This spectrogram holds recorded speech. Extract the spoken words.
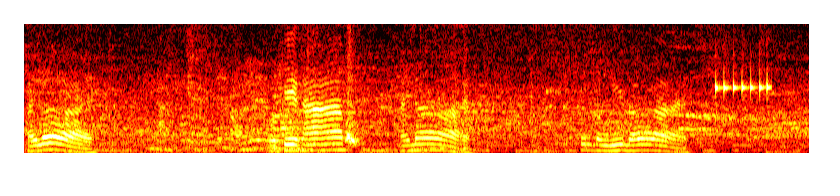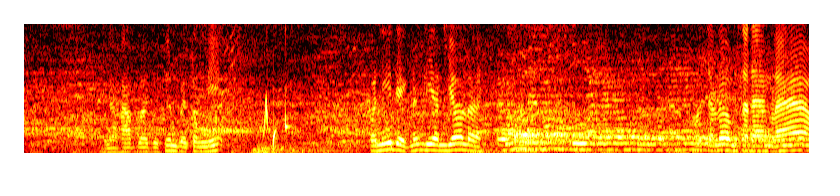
ไปเลย โอเคครับ ไปเลย ขึ้นตรงนี้เลยนะครับ เราจะขึ้นไปตรงนี้ วันนี้เด็กนักเรียนเยอะเลยเขาจะเริ่มแสดงแล้ว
